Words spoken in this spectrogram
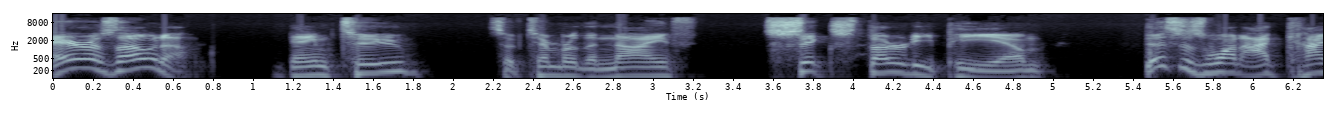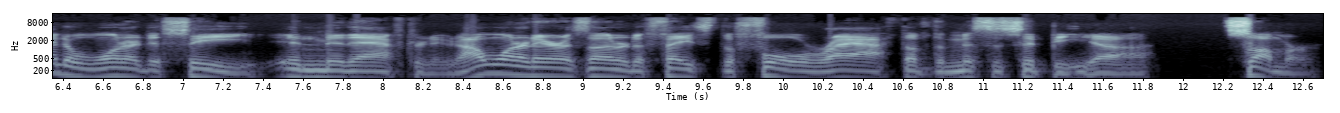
Arizona game two, September the 9th, six thirty p.m. This is one I kind of wanted to see in mid afternoon. I wanted Arizona to face the full wrath of the Mississippi uh, summer,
